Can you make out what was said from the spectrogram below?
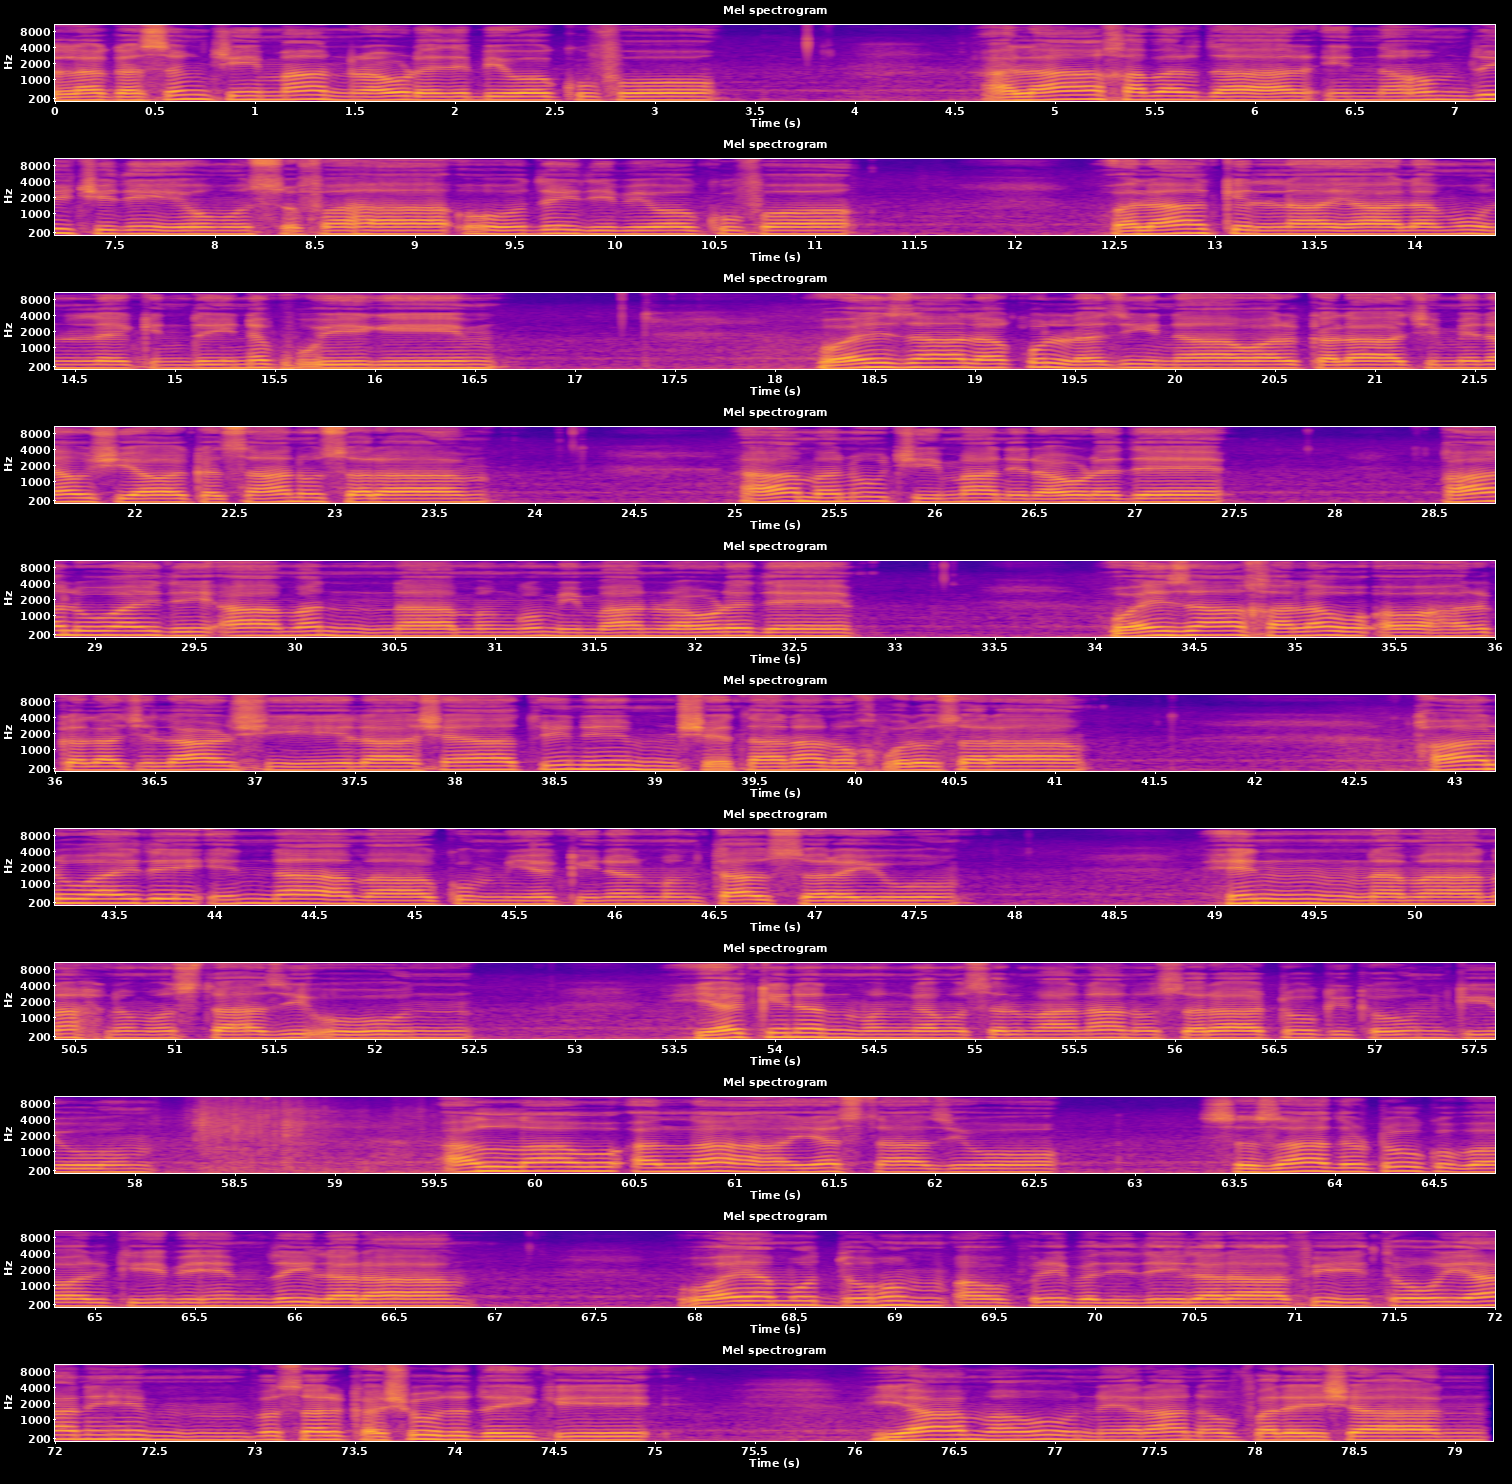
لکه څنګه چې ایمان راوړې دی بیوقفو الا خبردار انهم دوی چې دی هم السفهاء او دوی دی بیوقفو ولکن لا يعلمون لیکن دوی نه پويږي وَإِذَا لَقُوا الَّذِينَ وَرْكَلَا چې ملاو شي هغه کسانو سره آمنو چې ایمان راوړ دي قالوا اي دي آمنا منغم ایمان راوړ دي وإذا خلو او هر کله چې لاړ شي اله شیاطینهم شیطانانو خپل سره قالوا ايدي انا معكم يقينا من تاسريو انما نحن مستهزئون یقینا منګه مسلمانانو سره ټوکی کوون کیوم الله الله یستازیو سزا د ټوکو باور کی بهم دی لرا ويمدهم او پری بدی دی لرا فی طغیانهم بسر کشود دی کی یا مون نیران او پریشان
